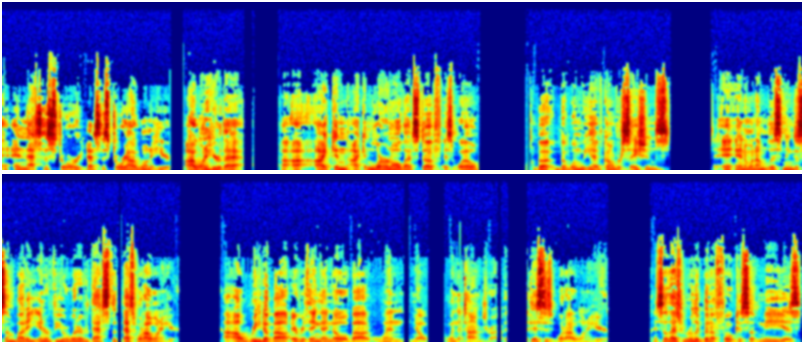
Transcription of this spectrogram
and- and that's the story. That's the story I want to hear. I want to hear that. I, I, I can I can learn all that stuff as well, but but when we have conversations, and, and when I'm listening to somebody interview or whatever, that's the that's what I want to hear. I'll read about everything they know about when you know when the time is right. But this is what I want to hear, and so that's really been a focus of me is,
